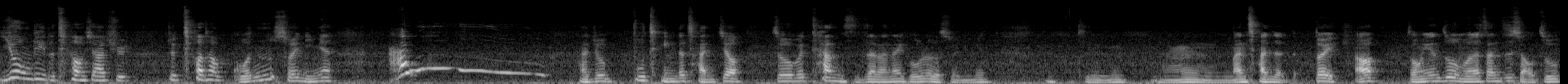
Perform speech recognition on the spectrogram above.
用力的跳下去，就跳到滚水里面，啊呜！它就不停的惨叫，最后被烫死在了那锅热水里面。嗯，嗯，蛮残忍的。对，好。总而言之，我们的三只小猪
